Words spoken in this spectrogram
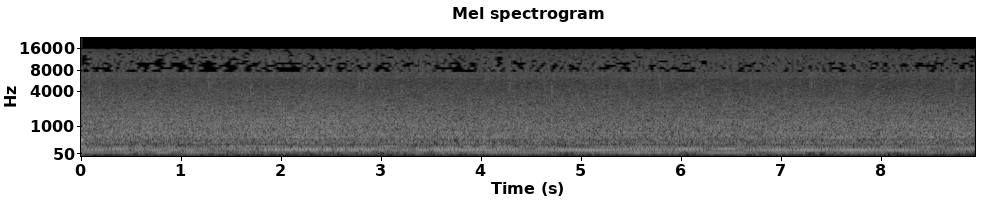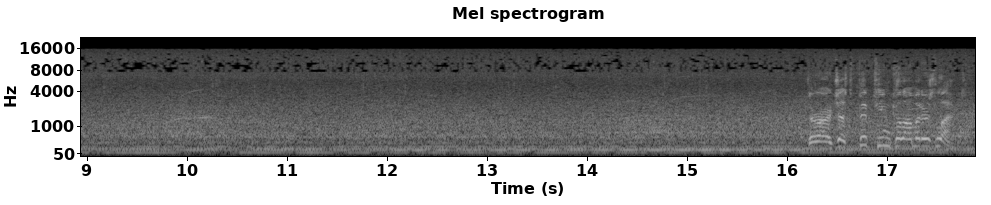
There are just 15 kilometers left.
